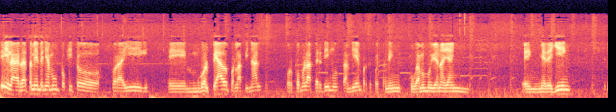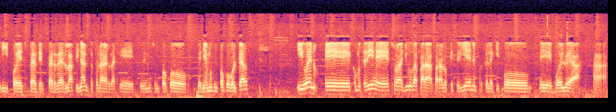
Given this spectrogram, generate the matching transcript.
Sí, la verdad también veníamos un poquito por ahí eh, golpeado por la final, por cómo la perdimos también, porque pues también jugamos muy bien allá en, en Medellín y pues perder, perder la final, entonces la verdad que estuvimos un poco, veníamos un poco golpeados. Y bueno, eh, como te dije, eso ayuda para, para lo que se viene, porque el equipo eh, vuelve a, a,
